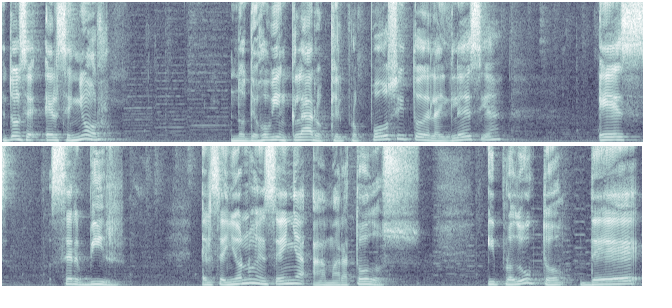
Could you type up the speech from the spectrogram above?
Entonces, el Señor nos dejó bien claro que el propósito de la iglesia es servir. El Señor nos enseña a amar a todos. Y producto de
